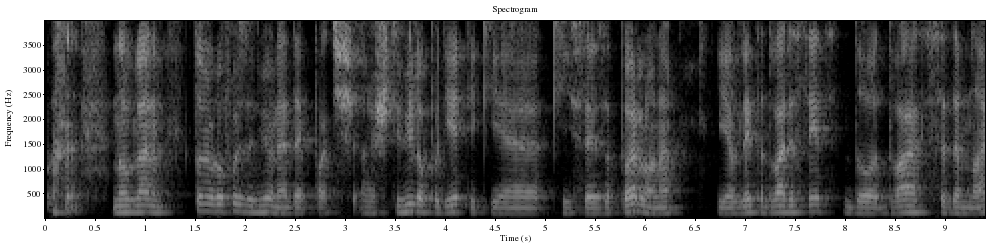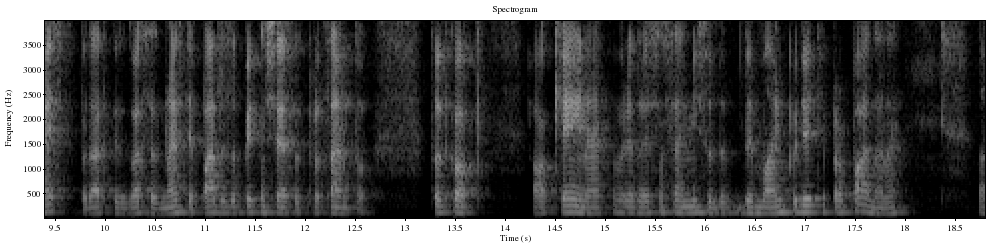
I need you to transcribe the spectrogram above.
No, v glavnem, to mi je bilo full zanimivo, da je pač eh, število podjetij, ki, je, ki se je zaprlo, ne, je od leta 2010 do 2017, podatki za 2017, je padlo za 65%. To je tako ok, ne, v redu, jaz sem se mislil, da, da je manj podjetij propada. Uh,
